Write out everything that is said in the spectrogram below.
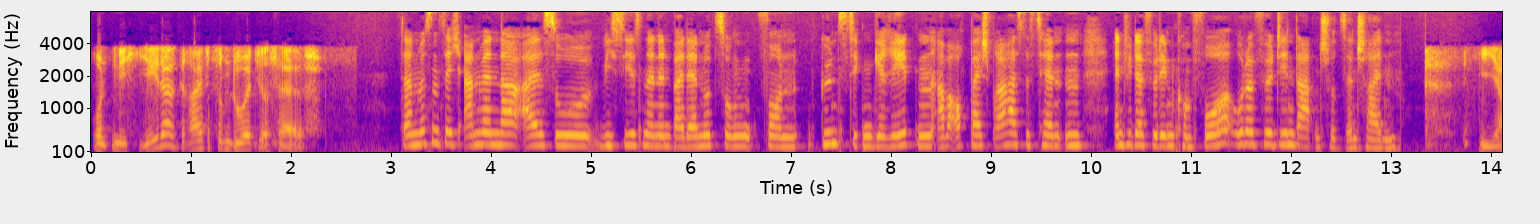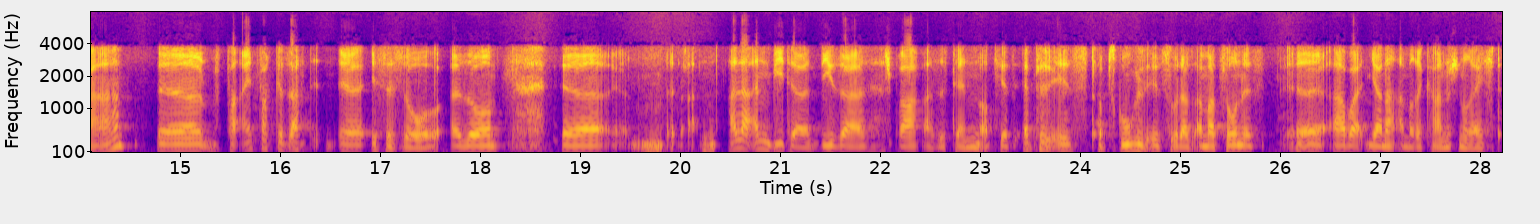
Und nicht jeder greift zum Do-it-yourself. Dann müssen sich Anwender also, wie Sie es nennen, bei der Nutzung von günstigen Geräten, aber auch bei Sprachassistenten entweder für den Komfort oder für den Datenschutz entscheiden. Ja, äh, vereinfacht gesagt äh, ist es so. Also äh, alle Anbieter dieser Sprachassistenten, ob es jetzt Apple ist, ob es Google ist oder ob Amazon ist, äh, arbeiten ja nach amerikanischem Recht.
